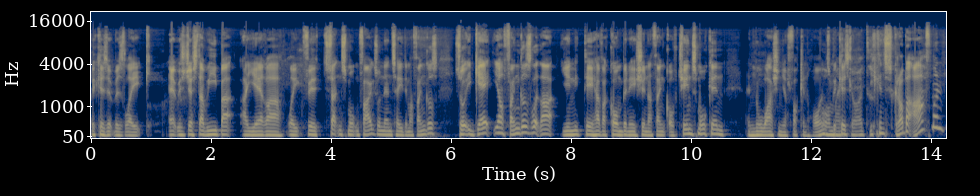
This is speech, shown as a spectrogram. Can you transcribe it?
because it was like, it was just a wee bit of yellow, like for sitting smoking fags on the inside of my fingers. So to get your fingers like that, you need to have a combination, I think, of chain smoking and no washing your fucking hands Oh because God. you can scrub it off, man.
